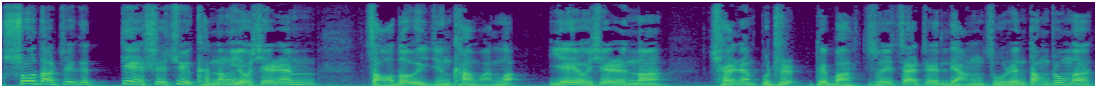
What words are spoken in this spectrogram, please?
说到这个电视剧，可能有些人早都已经看完了，也有些人呢。全然不知，对吧？所以在这两组人当中呢，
